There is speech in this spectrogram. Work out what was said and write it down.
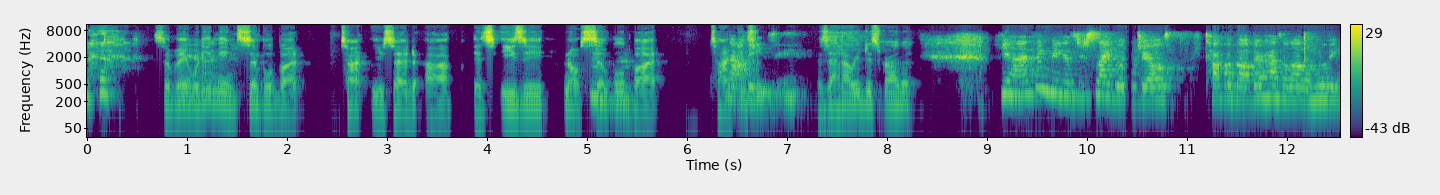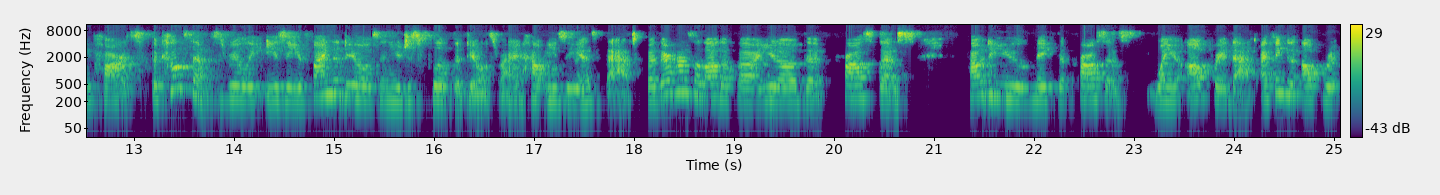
so, Bay, yeah. what do you mean simple but? Time, you said uh, it's easy. No, simple mm-hmm. but time not easy. Is that how we describe it? Yeah, I think because just like what Joe's talk about, there has a lot of moving parts. The concept is really easy. You find the deals and you just flip the deals, right? How easy is that? But there has a lot of, uh, you know, the process, how do you make the process when you operate that? I think the oper-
